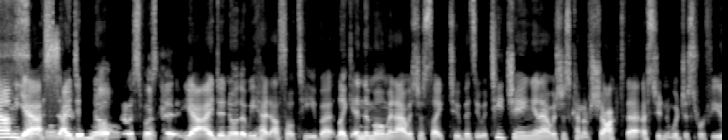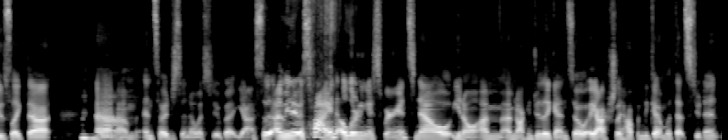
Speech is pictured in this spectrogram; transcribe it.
um, yes, I did know Oh, I was supposed okay. to. Yeah, I did know that we had SLT, but like in the moment, I was just like too busy with teaching, and I was just kind of shocked that a student would just refuse like that. Mhm. Um, and so I just didn't know what to do. But yeah, so I mean, it was fine, a learning experience. Now, you know, I'm I'm not gonna do that again. So it actually happened again with that student.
